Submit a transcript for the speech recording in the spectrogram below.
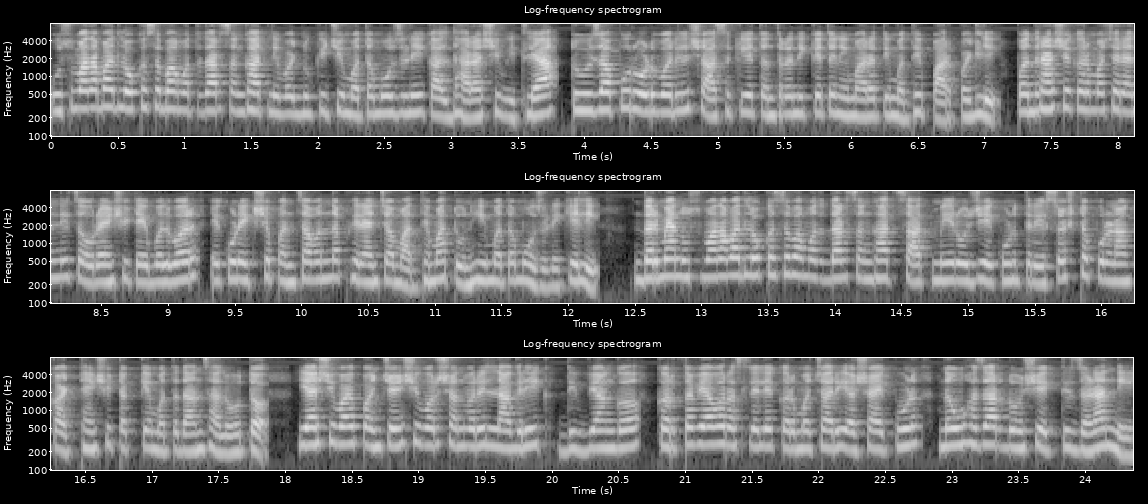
उस्मानाबाद लोकसभा मतदारसंघात निवडणुकीची मतमोजणी काल धाराशिव इथल्या तुळजापूर रोडवरील शासकीय तंत्रनिकेतन इमारतीमध्ये पार पडली. पंधराशे कर्मचाऱ्यांनी चौऱ्याऐंशी टेबलवर एकूण एकशे पंचावन्न फेऱ्यांच्या माध्यमातून ही मतमोजणी केली. दरम्यान उस्मानाबाद लोकसभा मतदारसंघात सात मे रोजी एकूण त्रेसष्ट पूर्णांक अठ्ठ्याऐंशी टक्के मतदान झालं होतं. याशिवाय पंच्याऐंशी वर्षांवरील नागरिक दिव्यांग कर्तव्यावर असलेले कर्मचारी अशा एकूण नऊ हजार दोनशे एकतीस जणांनी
